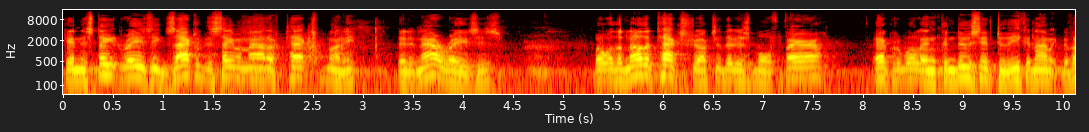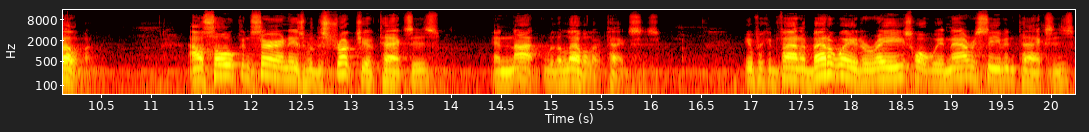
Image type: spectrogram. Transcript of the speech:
Can the state raise exactly the same amount of tax money that it now raises, but with another tax structure that is more fair, equitable, and conducive to economic development? Our sole concern is with the structure of taxes and not with the level of taxes. If we can find a better way to raise what we now receive in taxes,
